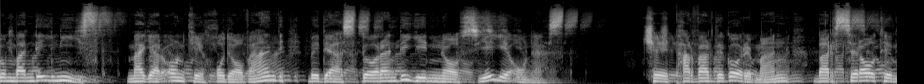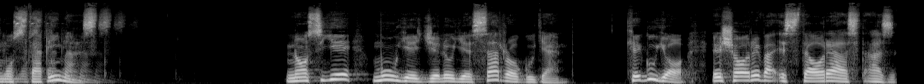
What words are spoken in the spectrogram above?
جنبنده نیست مگر آنکه خداوند به دست دارنده ناسیه آن است. چه پروردگار من بر سرات مستقیم است. ناسیه موی جلوی سر را گویند که گویا اشاره و استعاره است از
